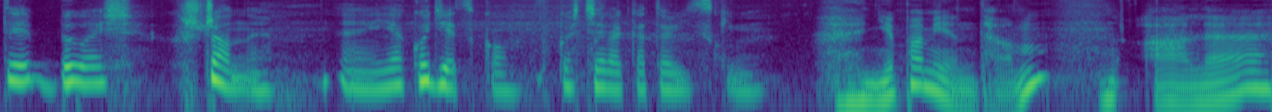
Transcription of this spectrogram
ty byłeś chrzczony jako dziecko w kościele katolickim? Nie pamiętam, ale e,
